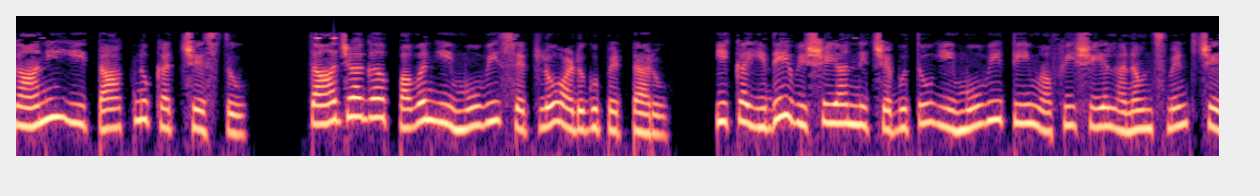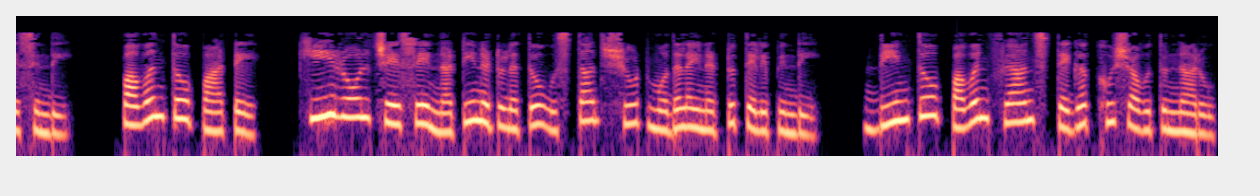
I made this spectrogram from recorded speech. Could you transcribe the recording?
కానీ ఈ టాక్ను కట్ చేస్తూ తాజాగా పవన్ ఈ మూవీ సెట్లో అడుగుపెట్టారు. ఇక ఇదే విషయాన్ని చెబుతూ ఈ మూవీ థీమ్ అఫీషియల్ అనౌన్స్మెంట్ చేసింది. పవన్తో పాటే కీ రోల్ చేసే నటీనటులతో ఉస్తాద్ షూట్ మొదలైనట్టు తెలిపింది. దీంతో పవన్ ఫ్యాన్స్ తెగ ఖుష్ అవుతున్నారు.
